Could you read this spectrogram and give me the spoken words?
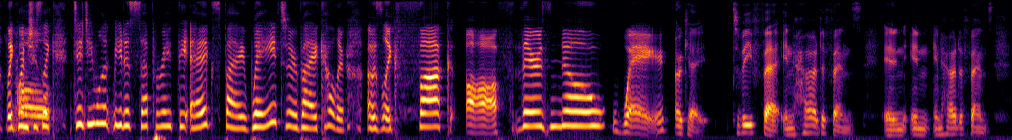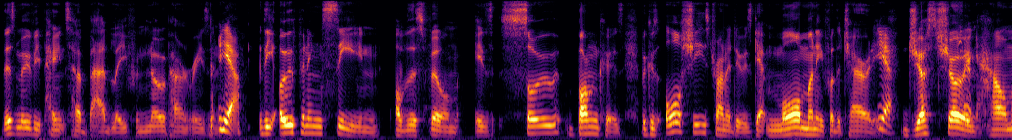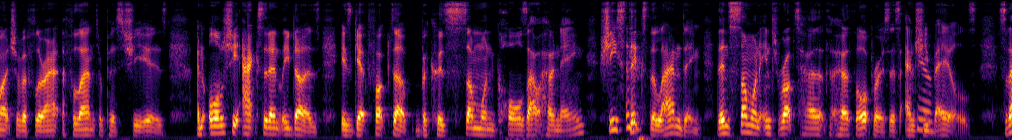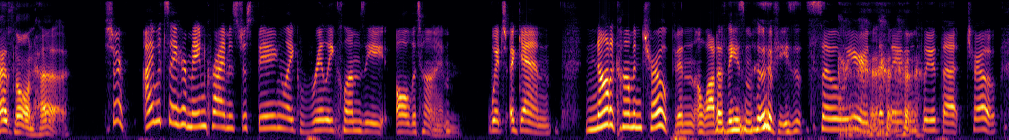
Like when she's Oh. like, "Did you want me to separate the eggs by weight or by color?" I was like, "Fuck off! There's no way." Okay, to be fair, in her defense, in in in her defense, this movie paints her badly for no apparent reason. Yeah, the opening scene of this film is so bonkers because all she's trying to do is get more money for the charity. Yeah. Just showing how much of a phila- philanthropist she is. And all she accidentally does is get fucked up because someone calls out her name. She sticks the landing. Then someone interrupts her her thought process and she Yeah. bails. So that's not on her. Sure. I would say her main crime is just being like really clumsy all the time. Mm-hmm. Which again, not a common trope in a lot of these movies. It's so weird that they'd include that trope.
